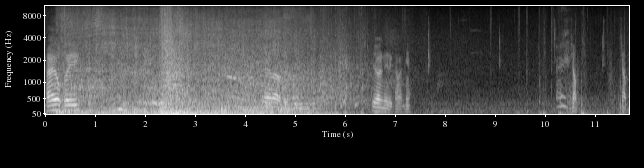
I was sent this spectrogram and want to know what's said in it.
Tail, please. Yeah, that'll do. You don't need to come in here. Jump. Jump.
